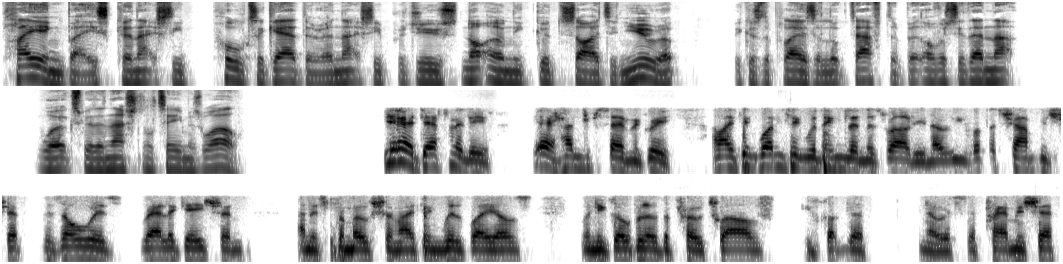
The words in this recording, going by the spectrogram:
playing base can actually pull together and actually produce not only good sides in Europe because the players are looked after, but obviously then that works with the national team as well. Yeah, definitely. Yeah, hundred percent agree. And I think one thing with England as well, you know, you've got the championship. There's always relegation and it's promotion. I think with Wales, when you go below the Pro 12, you've got the, you know, it's the Premiership,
